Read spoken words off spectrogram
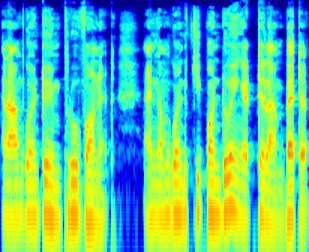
and i'm going to improve on it and i'm going to keep on doing it till i'm better.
